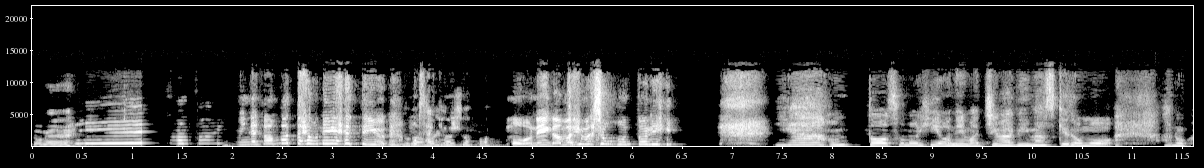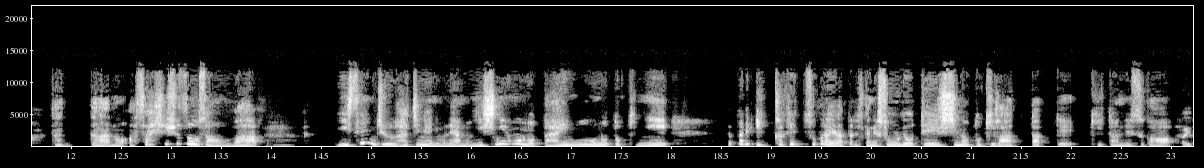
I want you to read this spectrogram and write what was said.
よね。えー、乾杯みんな頑張ったよねっていう、もう先に、もうね、頑張りましょう、本当に。いやー、本当その日をね、待ちわびますけども、あの、ただ、あの、朝日酒造さんは、2018年にもね、あの、西日本の大豪雨の時に、やっぱり1ヶ月ぐらいだったんですかね、創業停止の時があったって聞いたんですが、はい、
